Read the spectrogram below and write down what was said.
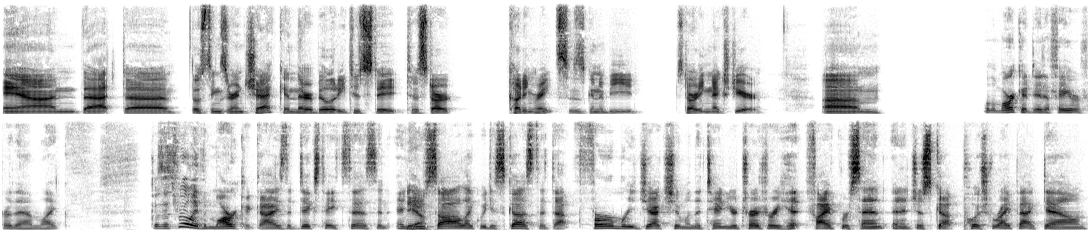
and that uh, those things are in check and their ability to stay to start cutting rates is going to be starting next year. Um, Well, the market did a favor for them, like, because it's really the market, guys, that dictates this. And, and Yeah. you saw, like we discussed, that that firm rejection when the 10 year treasury hit 5% and it just got pushed right back down.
